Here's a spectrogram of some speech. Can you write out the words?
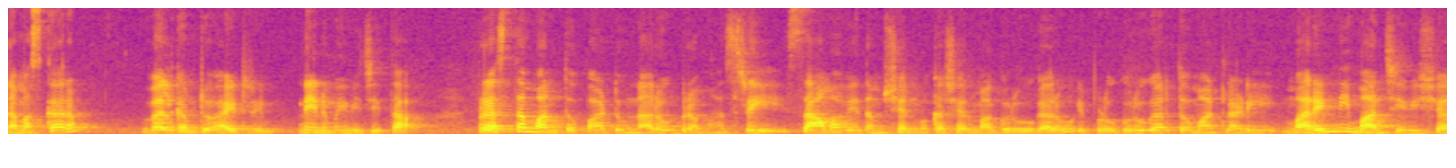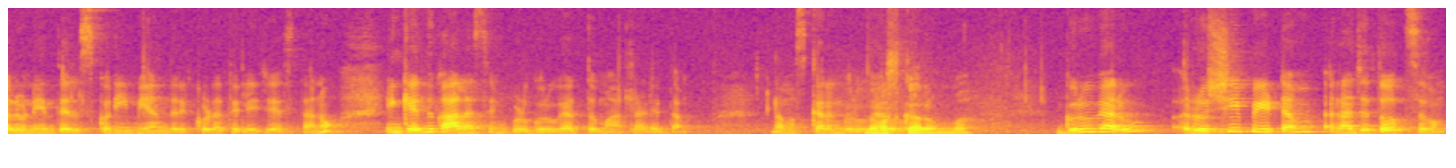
నమస్కారం. Welcome to I Dream. నేను మీ విజిత. ప్రస్తుతం మనతో పాటు ఉన్నారు బ్రహ్మశ్రీ సామవేదం షణ్ముఖ శర్మ గురువు గారు. ఇప్పుడు గురుగారితో మాట్లాడి మరిన్ని మంచి విషయాలు నేను తెలుసుకొని మీ అందరికి కూడా తెలియజేస్తాను. ఇంకెందుకు ఆలస్యం? ఇప్పుడు గురుగారితో మాట్లాడేద్దాం. నమస్కారం గురుగారు నమస్కారం అమ్మా. గురుగారు ఋషిపీఠం రజతోత్సవం.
